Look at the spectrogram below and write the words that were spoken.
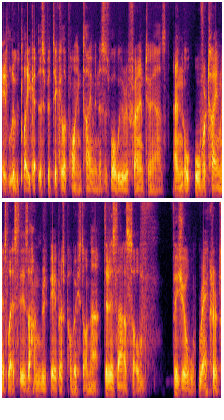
it looked like at this particular point in time, and this is what we're referring to it as. And over time, as let's say there's 100 papers published on that, there is that sort of visual record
